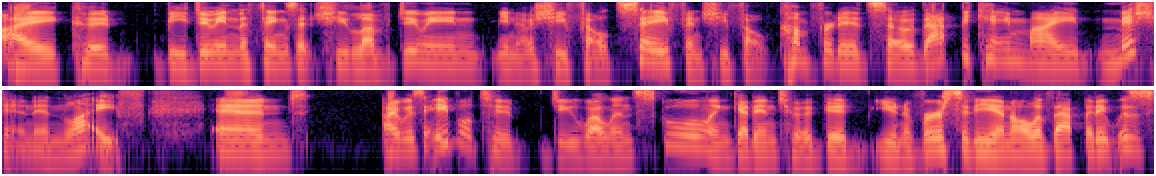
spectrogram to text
I could be doing the things that she loved doing, you know, she felt safe and she felt comforted. So that became my mission in life. And I was able to do well in school and get into a good university and all of that. But it was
